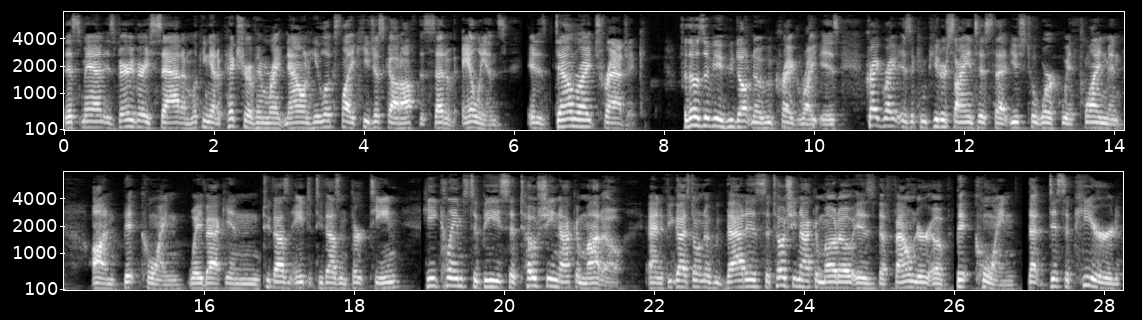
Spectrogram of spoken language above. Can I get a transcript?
This man is very, very sad. I'm looking at a picture of him right now, and he looks like he just got off the set of Aliens. It is downright tragic. For those of you who don't know who Craig Wright is, Craig Wright is a computer scientist that used to work with Kleinman on Bitcoin way back in 2008 to 2013. He claims to be Satoshi Nakamoto. And if you guys don't know who that is, Satoshi Nakamoto is the founder of Bitcoin that disappeared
